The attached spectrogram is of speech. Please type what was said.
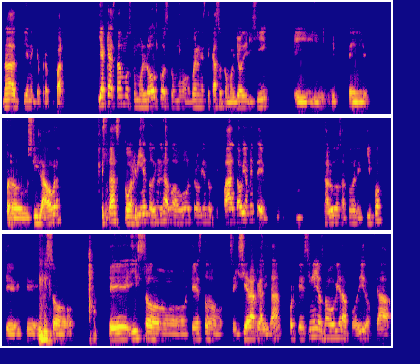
nada tiene que preocuparte. Y acá estamos como locos, como, bueno, en este caso como yo dirigí y, producí la obra. Estás corriendo de un lado a otro, viendo qué falta. Obviamente, saludos a todo el equipo que, que hizo, que hizo que esto se hiciera realidad, porque sin ellos no hubiera podido. O sea,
